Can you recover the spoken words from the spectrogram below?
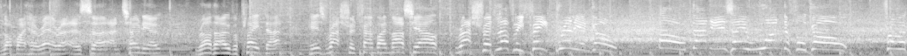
Blocked by Herrera as uh, Antonio rather overplayed that. Here's Rashford found by Martial. Rashford, lovely feet, brilliant goal. Oh, that is a wonderful goal from a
